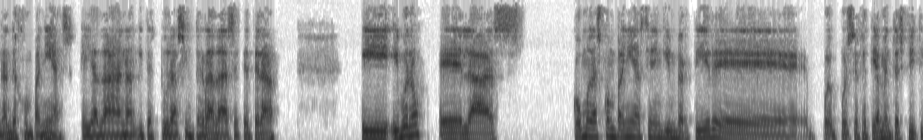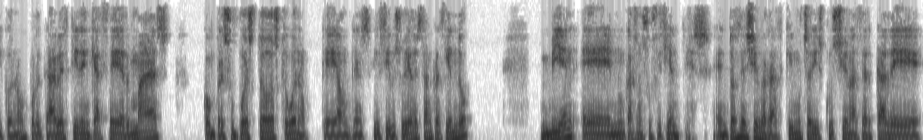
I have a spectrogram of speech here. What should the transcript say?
grandes compañías que ya dan arquitecturas integradas, etcétera. Y, bueno, eh, las cómo las compañías tienen que invertir, eh, pues, pues, efectivamente es crítico, ¿no? Porque cada vez tienen que hacer más con presupuestos que, bueno, que aunque en ciberseguridad están creciendo, bien, eh, nunca son suficientes. Entonces sí es verdad que hay mucha discusión acerca de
